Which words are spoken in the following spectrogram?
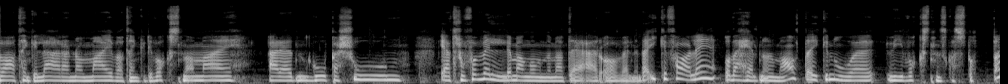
Hva tenker læreren om meg, hva tenker de voksne om meg? Er jeg en god person? Jeg tror for veldig mange ungdommer at det er overveldende. Det er ikke farlig, og det er helt normalt. Det er ikke noe vi voksne skal stoppe.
